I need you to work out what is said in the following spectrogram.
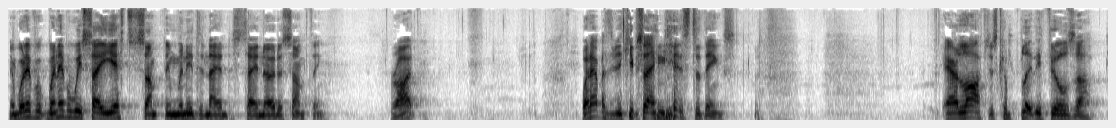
And whatever, whenever we say yes to something, we need to say no to something, right? What happens if you keep saying yes to things? Our life just completely fills up.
